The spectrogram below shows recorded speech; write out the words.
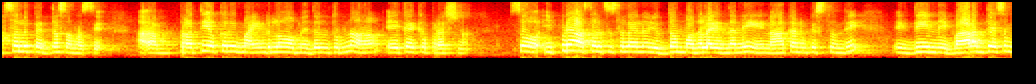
అసలు పెద్ద సమస్య. ప్రతి ఒక్కరి మైండ్లో మెదులుతున్న ఏకైక ప్రశ్న. సో ఇప్పుడే అసలు సిసలైన యుద్ధం మొదలైందని నాకు అనిపిస్తుంది. దీన్ని భారతదేశం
